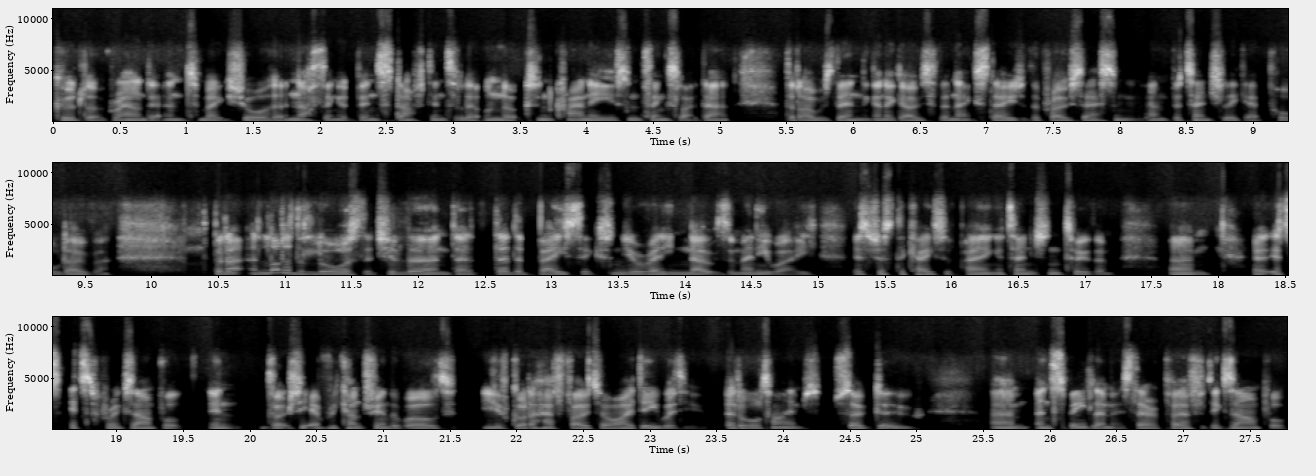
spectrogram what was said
good look around it and to make sure that nothing had been stuffed into little nooks and crannies and things like that, that I was then going to go to the next stage of the process and, and potentially get pulled over. But a, a lot of the laws that you learn, they're, they're the basics and you already know them anyway. It's just a case of paying attention to them. Um, it's, it's, for example, in virtually every country in the world, you've got to have photo ID with you at all times. So do. Um, and speed limits, they're a perfect example.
